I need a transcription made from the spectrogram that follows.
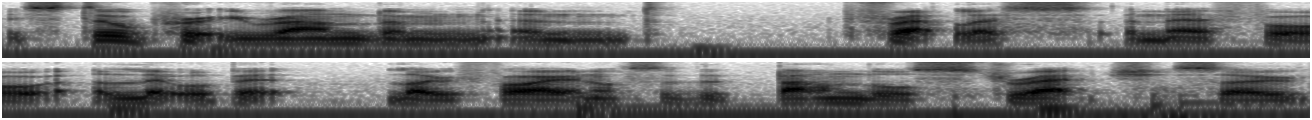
It's still pretty random and fretless, and therefore a little bit lo-fi, and also the band will stretch, so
